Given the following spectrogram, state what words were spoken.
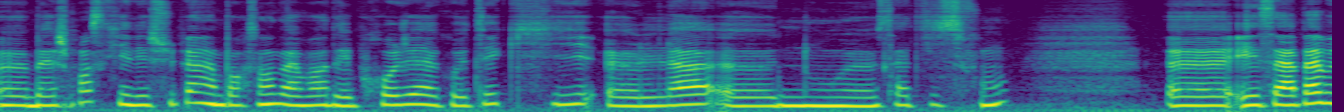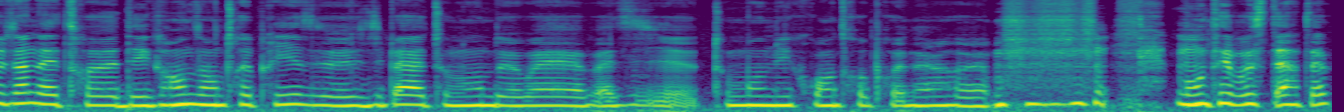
euh, bah, je pense qu'il est super important d'avoir des projets à côté qui, là, nous satisfont. et ça n'a pas besoin d'être des grandes entreprises. Je dis pas à tout le monde, ouais, vas-y, tout le monde micro-entrepreneur, montez vos startups.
